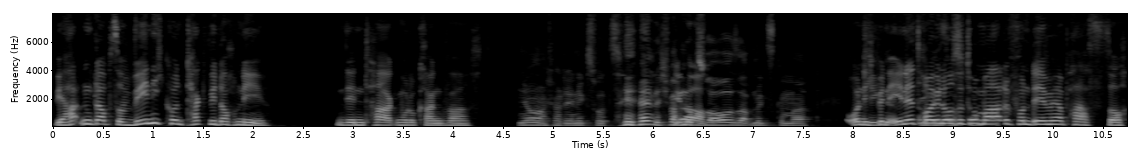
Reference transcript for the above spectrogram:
Wir hatten, glaube ich, so wenig Kontakt wie noch nie. In den Tagen, wo du krank warst. Ja, ich hatte eh nichts zu erzählen. Ich war nur Ja. zu Hause, hab nichts gemacht. Und ich bin Kegel- eh eine treulose. Tomate, von dem her passt doch.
